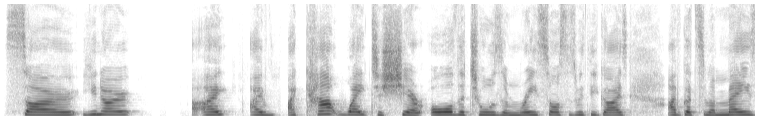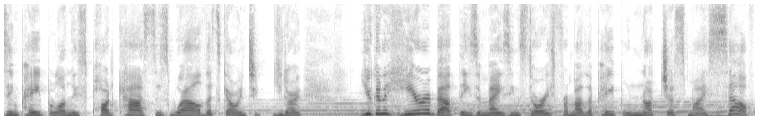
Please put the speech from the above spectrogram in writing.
So, you know, I I I can't wait to share all the tools and resources with you guys. I've got some amazing people on this podcast as well that's going to, you know, you're going to hear about these amazing stories from other people, not just myself.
